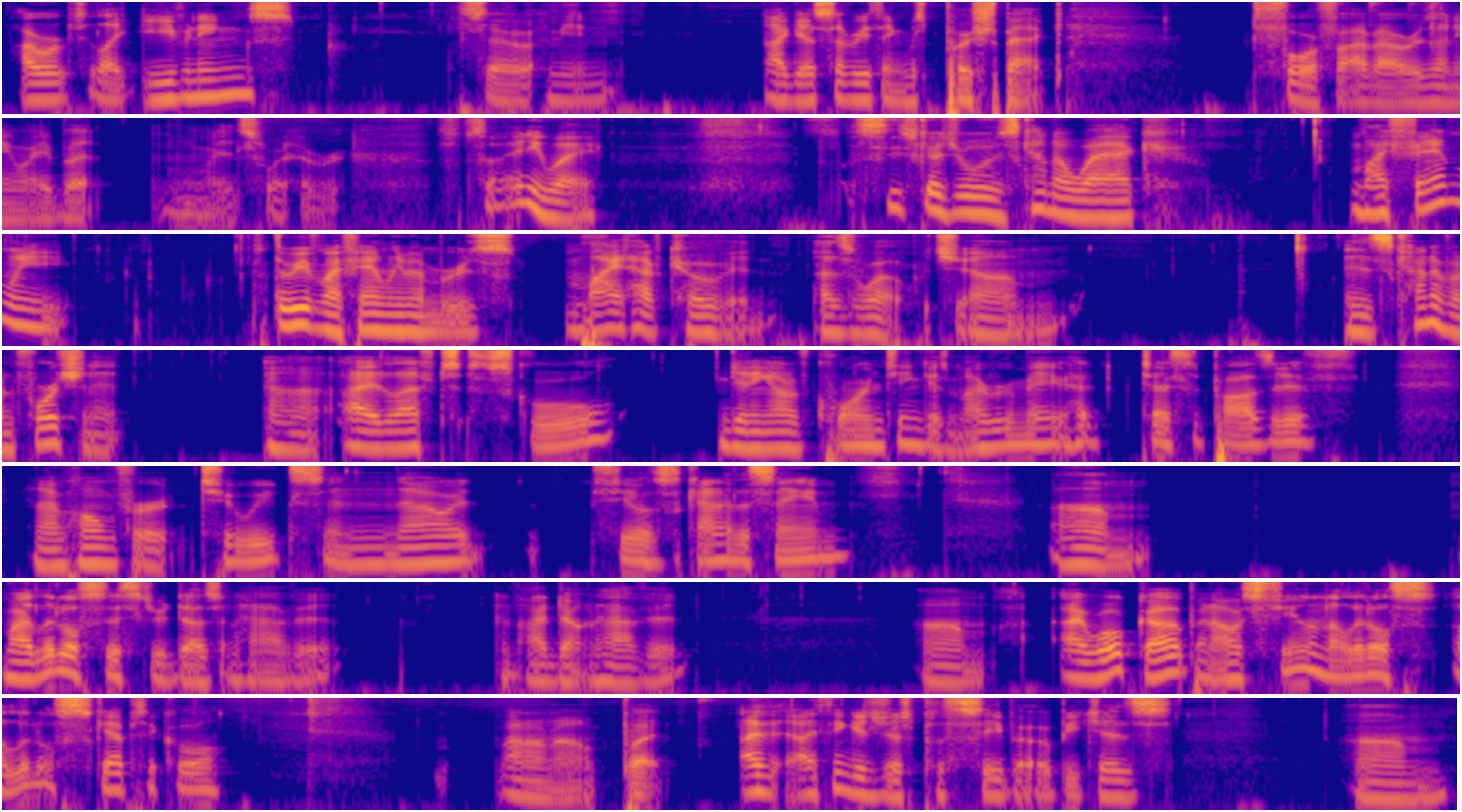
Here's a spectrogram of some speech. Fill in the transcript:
I worked like evenings. So I mean, I guess everything was pushed back four or five hours anyway, but it's whatever. So anyway, sleep schedule is kind of whack. My family, three of my family members might have COVID as well, which um is kind of unfortunate. Uh, I left school getting out of quarantine because my roommate had tested positive, and I'm home for two weeks, and now it feels kind of the same. Um, my little sister doesn't have it, and I don't have it. Um, I woke up and I was feeling a little a little skeptical. I don't know, but I I think it's just placebo because um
